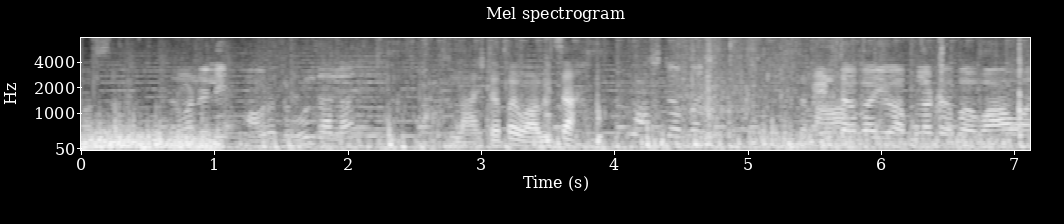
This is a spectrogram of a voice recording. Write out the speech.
मस्त. तर मंडळी मावरा धुवून झाला. लास्ट टप आहे वावीचा. लास्ट टप आहे मेन टप आहे ह्यो आपला टप आहे वा वा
